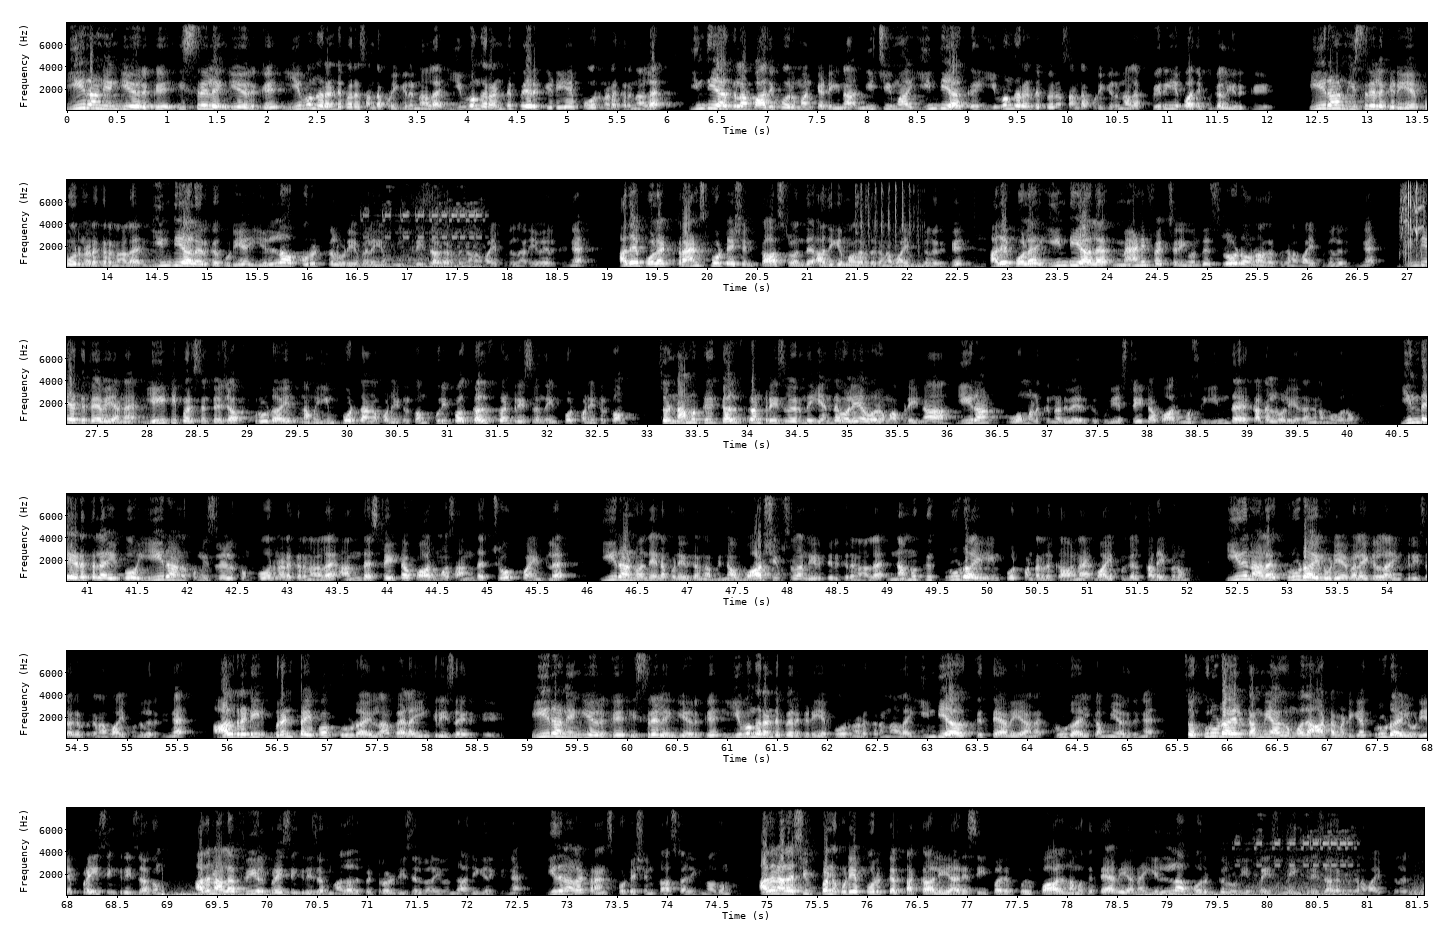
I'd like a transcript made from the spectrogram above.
Iran எங்கேயோ இருக்கு Israel எங்கேயோ இருக்கு. இவங்க ரெண்டு பேரும் சண்டை பிடிக்கிறனால இவங்க ரெண்டு பேருக்கு இடையே போர் நடக்கிறனால இந்தியாவுக்கு எல்லாம் பாதிப்பு வருமான்னு கேட்டீங்கன்னா நிச்சயமா இந்தியாவுக்கு இவங்க ரெண்டு பேரும் சண்டை பிடிக்கிறனால பெரிய பாதிப்புகள் இருக்கு. ஈரான் இஸ்ரேலுக்கு இடையே போர் நடக்கிறனால இந்தியாவில் இருக்கக்கூடிய எல்லா பொருட்களுடைய விலையும் இன்க்ரீஸ் ஆகிறதுக்கான வாய்ப்புகள் நிறையவே இருக்குங்க. அதே போல டிரான்ஸ்போர்ட்டேஷன் காஸ்ட் வந்து அதிகமாகிறதுக்கான வாய்ப்புகள் இருக்கு. அதே போல இந்தியாவில் மேனுஃபேக்சரிங் வந்து ஸ்லோ டவுன் ஆகிறதுக்கான வாய்ப்புகள் இருக்குங்க. இந்தியாவுக்கு தேவையான eighty percentage of crude oil நம்ம இம்போர்ட் தாங்க பண்ணிட்டு இருக்கோம். குறிப்பா கல்ஃப் கண்ட்ரீஸ்ல இருந்து இம்போர்ட் பண்ணிட்டு இருக்கோம். ஸோ நமக்கு கல்ஃப் கண்ட்ரீஸ்ல இருந்து எந்த வழியா வரும் அப்படின்னா ஈரான் ஓமனுக்கு நடுவே இருக்கக்கூடிய ஸ்ட்ரீட் ஆஃப் ஹார்மோஸ் இந்த கடல் வழியா தாங்க நம்ம வரும். இந்த இடத்துல இப்போ ஈரானுக்கும் இஸ்ரேலுக்கும் போர் நடக்கிறனால அந்த ஸ்ட்ரெயிட் ஆஃப் ஹார்மோஸ் அந்த சோக் பாயிண்ட்ல ஈரான் வந்து என்ன பண்ணிருக்காங்க அப்படின்னா வார்ஷிப்ஸ் எல்லாம் நிறுத்தி இருக்கிறனால நமக்கு க்ரூட் ஆயில் இம்போர்ட் பண்றதுக்கான வாய்ப்புகள் தடைபெறும். இதனால க்ரூட் ஆயிலுடைய விலைகள்லாம் இன்க்ரீஸ் ஆகிறதுக்கான வாய்ப்புகள் இருக்குங்க. Already brent type of crude ஆயில்லாம் விலை இன்க்ரீஸ் ஆயிருக்கு. ஈரான் எங்கேயோ இருக்கு இஸ்ரேல் எங்கேயோ இருக்கு. இவங்க ரெண்டு பேருக்கிடையே போர் நடக்கிறனால இந்தியாவுக்கு தேவையான க்ரூட் ஆயில் கம்மியாகுதுங்க. ஸோ க்ரூட் ஆயில் கம்மியாகும் போது ஆட்டோமேட்டிக்காக க்ரூட் ஆயிலுடைய பிரைஸ் இன்க்ரீஸ் ஆகும். அதனால ஃபியூல் பிரைஸ் இன்க்ரீஸ் ஆகும். அதாவது பெட்ரோல் டீசல் விலை வந்து அதிகரிக்குங்க. இதனால டிரான்ஸ்போர்ட்டேஷன் காஸ்ட் அதிகமாகும். அதனால ஷிஃப்ட் பண்ணக்கூடிய பொருட்கள் தக்காளி அரிசி பருப்பு பால் நமக்கு தேவையான எல்லா பொருட்களுடைய பிரைஸுமே இன்க்ரீஸ் ஆகிறதுக்கான வாய்ப்புகள் இருக்கும்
